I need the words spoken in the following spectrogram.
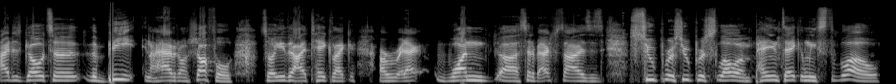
I just go to the beat and I have it on shuffle. So either I take like a one uh, set of exercises super super slow and painstakingly slow, or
